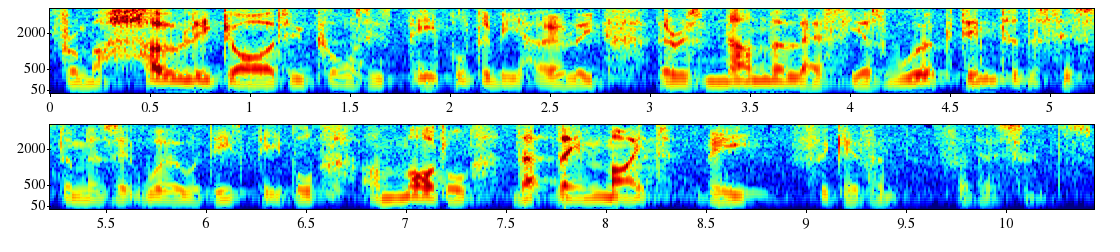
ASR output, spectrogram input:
From a holy God who calls his people to be holy, there is nonetheless, he has worked into the system, as it were, with these people, a model that they might be forgiven for their sins.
